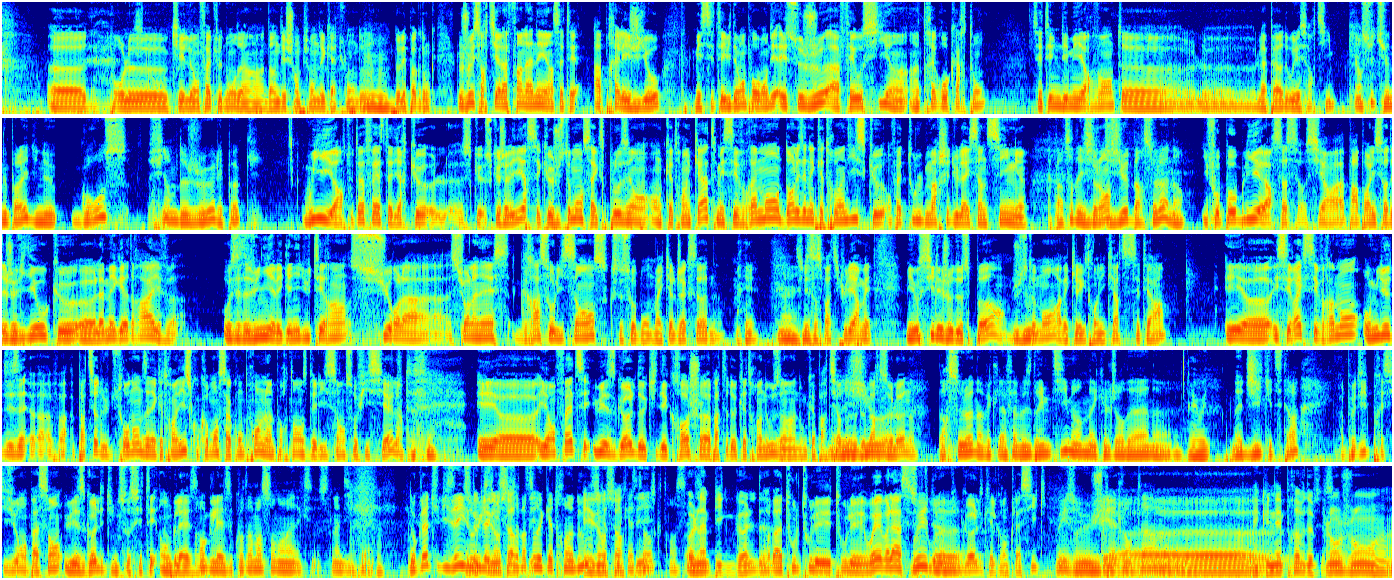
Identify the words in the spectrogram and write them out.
Euh, pour le qui est le- en fait le nom d'un des champions de Decathlon de, Mhm. de l'époque donc le jeu est sorti à la fin de l'année hein, c'était après les JO mais c'était évidemment pour rebondir et ce jeu a fait aussi un, un très gros carton c'était une des meilleures ventes euh, le- la période où il est sorti Et ensuite, tu vas nous parler d'une grosse firme de jeux à l'époque. Oui, alors tout à fait. C'est-à-dire que ce que, ce que j'allais dire, c'est que justement, ça a explosé en, en 84, mais c'est vraiment dans les années 90 que, en fait, tout le marché du licensing, À partir des Se lance. JO de Barcelone. hein. il faut pas oublier. Alors ça, c'est aussi euh, par rapport à l'histoire des jeux vidéo que euh, la Mega Drive aux États-Unis avait gagné du terrain sur la sur la NES grâce aux licences, que ce soit bon Michael Jackson, mais Ouais. c'est une licence particulière, mais mais aussi les jeux de sport, justement, avec Electronic Arts, etc. Et, euh, et c'est vrai que c'est vraiment au milieu des à partir du tournant des années 90 qu'on commence à comprendre l'importance des licences officielles. Tout à fait. Et, euh, et en fait, c'est US Gold qui décroche à partir de 92, hein, donc à partir de, JO, Barcelone. Barcelone avec la fameuse Dream Team, hein, de Michael Jordan, euh, Eh oui. Magic, etc. Petite précision en passant, US Gold est une société anglaise. Anglaise, contrairement à son nom son indique. ouais. Donc là, tu disais, ils ont donc, eu la ils ont licence à sorti- partir de 92, ils ont 94, sorti 96. Olympic Gold. Ah bah tous tous les tous les ouais voilà c'est Oui, surtout de- Olympic Gold qui est le grand classique. Oui, ils ont eu jusqu'à Et, Atlanta. euh, euh, avec une épreuve de c'est ça. plongeon euh,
